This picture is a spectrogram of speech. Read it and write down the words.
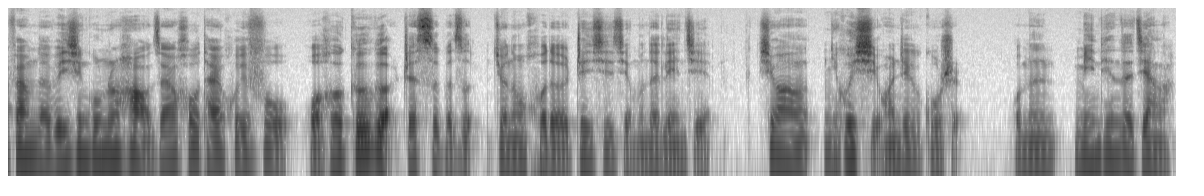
FM 的微信公众号，在后台回复“我和哥哥”这四个字，就能获得这期节目的链接。希望你会喜欢这个故事。我们明天再见了。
